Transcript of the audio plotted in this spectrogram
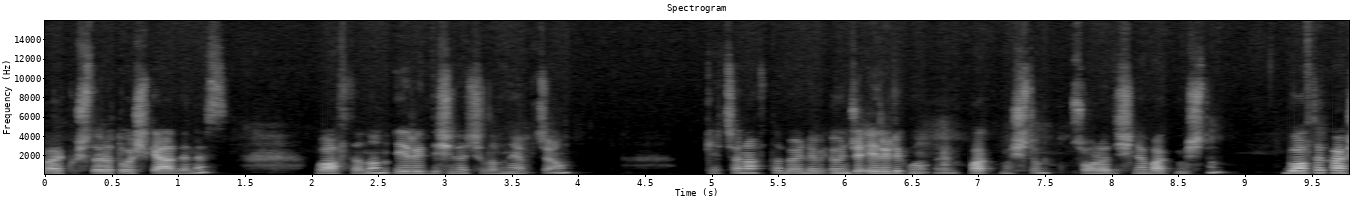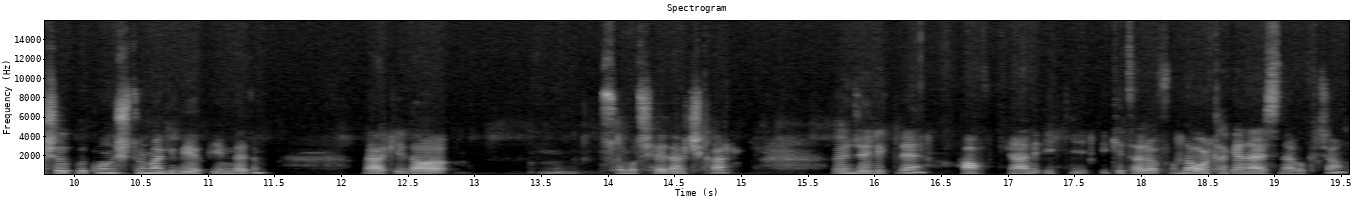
Baykuşlara hoş geldiniz. Bu haftanın eril dişil açılımını yapacağım. Geçen hafta böyle önce erili kon- bakmıştım, sonra dişine bakmıştım. Bu hafta karşılıklı konuşturma gibi yapayım dedim. Belki daha hmm, somut şeyler çıkar. Öncelikle haf yani iki, iki tarafında ortak enerjisine bakacağım.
